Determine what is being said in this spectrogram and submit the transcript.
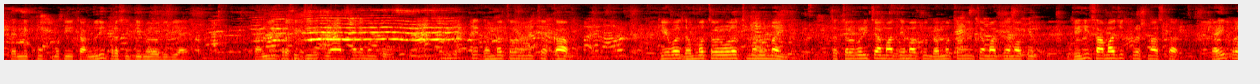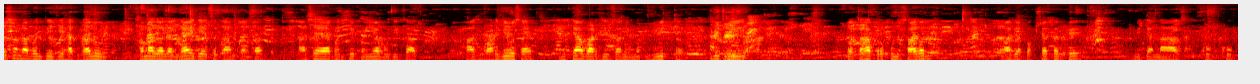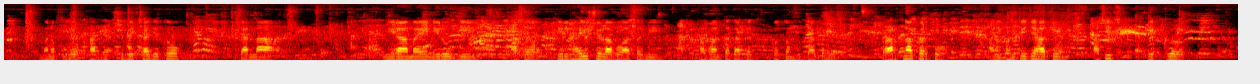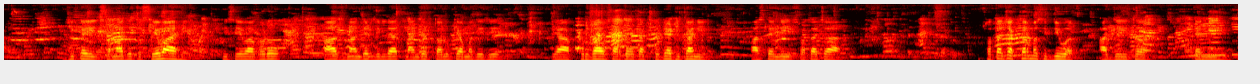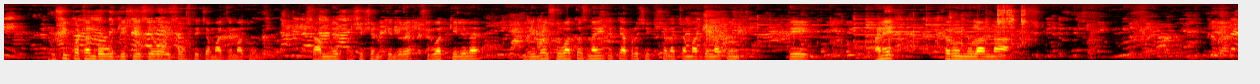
त्यांनी खूप मोठी चांगली प्रसिद्धी मिळवलेली आहे. चांगली प्रसिद्धी या अर्थानं म्हणतो ते धम्म चळवळीचं काम केवळ धम्म चळवळच म्हणून नाही तर चळवळीच्या माध्यमातून धम्म चळवळीच्या माध्यमातून जेही सामाजिक प्रश्न असतात त्याही प्रश्नाला भंतेची हात घालून समाजाला न्याय द्यायचं काम करतात. अशा या भंते पय्या आज आज वाढदिवस आहे आणि त्या वाढदिवसानिमित्त मी स्वतः प्रफुल्ल सावंत माझ्या पक्षातर्फे मी त्यांना आज खूप खूप मनपूर्वक हार्दिक शुभेच्छा देतो. त्यांना निरामय निरोगी असं दीर्घायुष्य लाभो असं मी भगवान तथागत गौतम बुद्धाकडे प्रार्थना करतो. आणि भंतीच्या हातून अशीच एक जी काही समाजाची सेवा आहे ती सेवा घडो. आज नांदेड जिल्ह्यात नांदेड तालुक्यामध्ये जे या खुरगावसारख्या एका छोट्या ठिकाणी आज त्यांनी स्वतःच्या स्वतःच्या कर्मसिद्धीवर आज जे इथं त्यांनी ऋषी पठाण बहुउद्देशीय सेवा संस्थेच्या माध्यमातून सामनेर प्रशिक्षण केंद्र सुरुवात केलेलं आहे. निवड सुरुवातच नाही तर त्या प्रशिक्षणाच्या माध्यमातून ते अनेक तरुण मुलांना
